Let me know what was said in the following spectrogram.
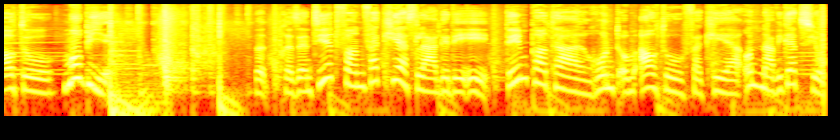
Automobil wird präsentiert von verkehrslage.de, dem Portal rund um Auto, Verkehr und Navigation.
